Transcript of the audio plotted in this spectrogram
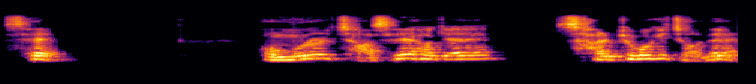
셋 본문을 자세하게 살펴보기 전에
